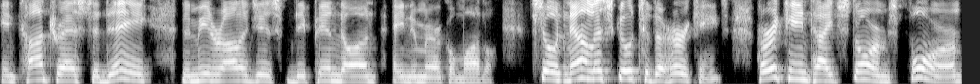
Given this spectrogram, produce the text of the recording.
In contrast, today the meteorologists depend on a numerical model. So now let's go to the hurricanes. Hurricane type storms form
